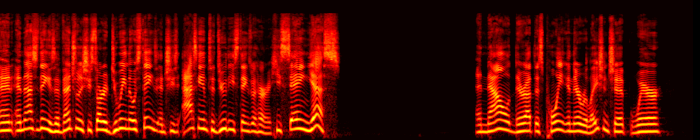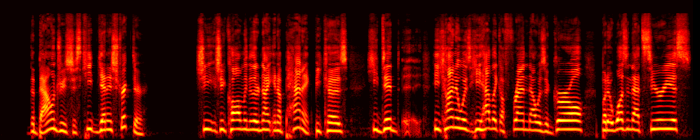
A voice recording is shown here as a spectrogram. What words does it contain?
And and that's the thing is eventually she started doing those things and she's asking him to do these things with her. He's saying yes. And now they're at this point in their relationship where the boundaries just keep getting stricter. She she called me the other night in a panic because he did he kind of was he had like a friend that was a girl, but it wasn't that serious.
